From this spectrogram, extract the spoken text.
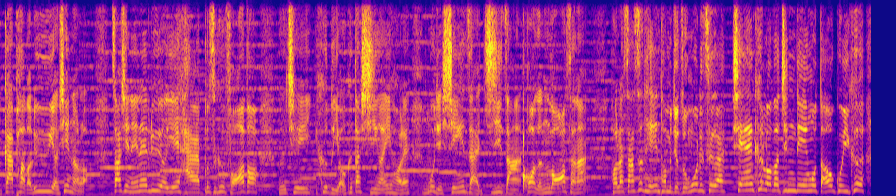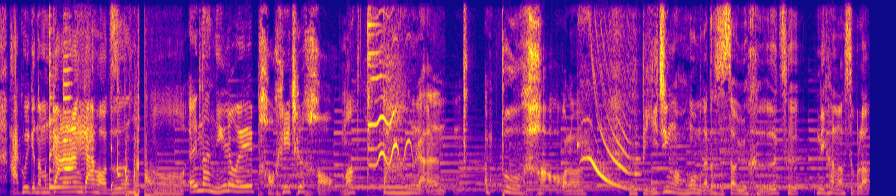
改跑到旅游线了了。早些年呢，旅游业还不是很发达，而且很多游客到西安以后呢，我就先在机场把人拉上来，后来三四天他们就坐我的车啊，想去哪个景点我都可以去，还可以跟他们讲讲哈子。哦，哎，那您认为跑黑车好吗？当然。不好了，毕竟哦，我们这个是属于黑车，你看了是不啦？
